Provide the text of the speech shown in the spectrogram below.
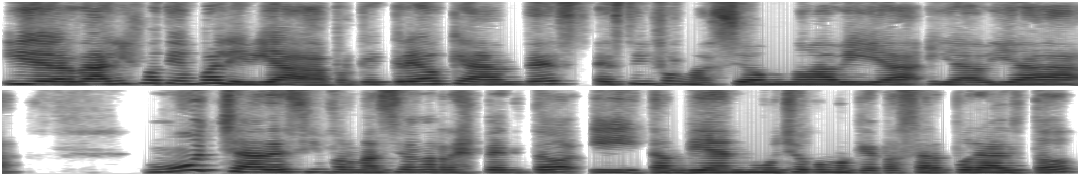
y de verdad al mismo tiempo aliviada, porque creo que antes esta información no había y había mucha desinformación al respecto y también mucho como que pasar por alto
